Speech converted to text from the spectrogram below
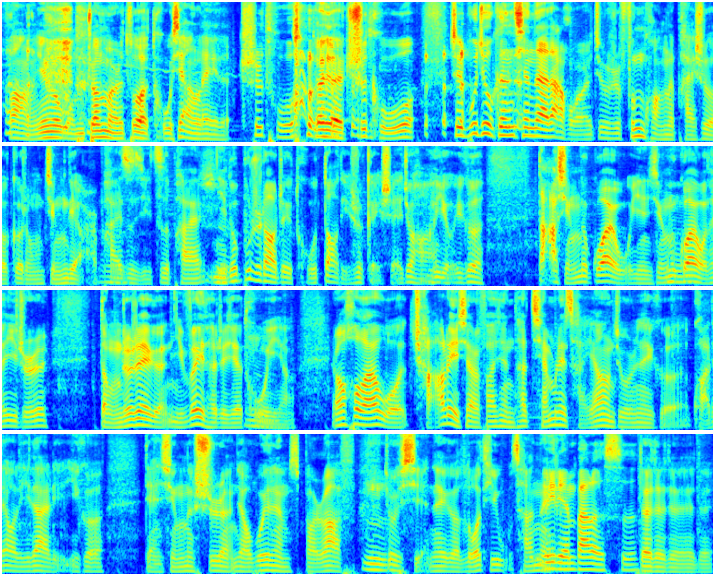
放了，因为我们专门做图像类的。吃图，对对，吃图，这不就跟现在大伙儿就是疯狂的拍摄各种景点儿，拍嗯。自己自拍，是。你都不知道这图到底是给谁，就好像嗯。有一个大型的怪物、隐形的嗯怪物，它一直等着这个你喂它这些图一样。然后后来我查了一下，发现它前面这采样就是那个垮掉的一代里一个典型的诗人叫 William Sparrow，嗯，就是写那个裸体午餐那个。威廉巴勒斯，对对对对对。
